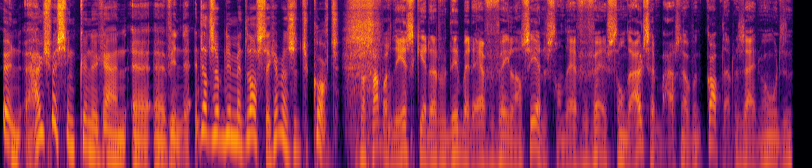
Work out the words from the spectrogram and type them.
een huisvesting kunnen gaan eh, eh, vinden. En dat is op dit moment lastig, hè, want dat is een tekort. Het is wel grappig. De eerste keer dat we dit bij de FNV lanceerden, stond de, FNV, stond de uitzendbaas op een kop. Dat we zeiden, we moeten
